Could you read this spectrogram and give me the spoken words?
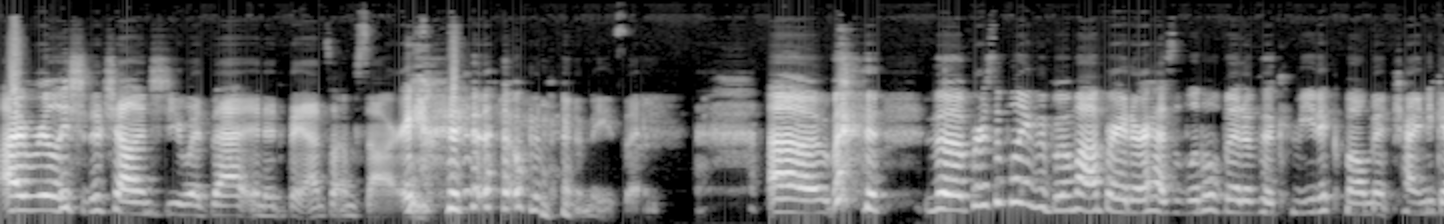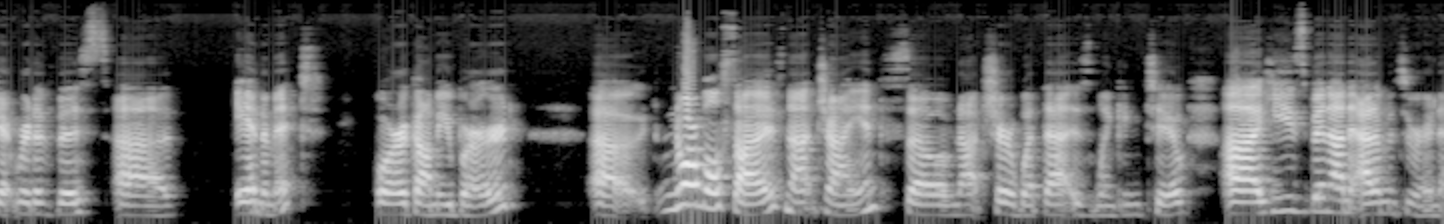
I really should have challenged you with that in advance. I'm sorry. that would have been amazing. Um, the person playing the boom operator has a little bit of a comedic moment trying to get rid of this uh, animate origami bird. Uh, normal size, not giant, so I'm not sure what that is linking to. Uh, he's been on Adam's Ruin.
